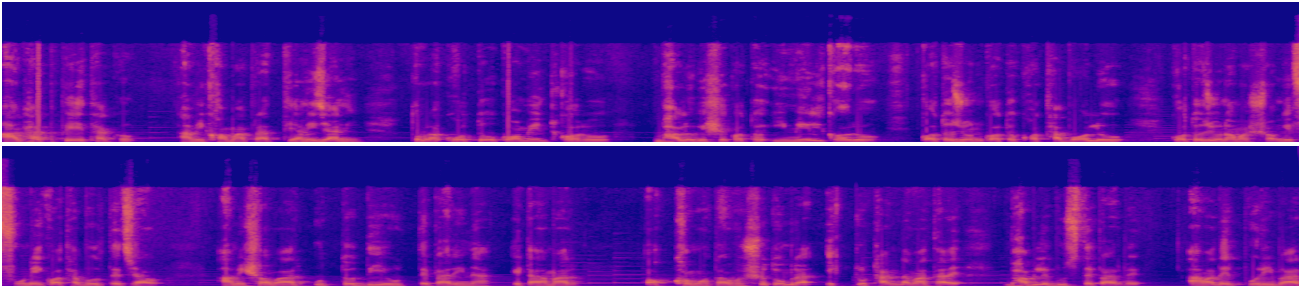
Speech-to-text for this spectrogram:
আঘাত পেয়ে থাকো, আমি ক্ষমা প্রার্থী। আমি জানি তোমরা কত কমেন্ট করো, ভালোবেসে কত ইমেল করো, কতজন কত কথা বলো, কতজন আমার সঙ্গে ফোনে কথা বলতে চাও আমি সবার উত্তর দিয়ে উঠতে পারি না, এটা আমার অক্ষমতা। অবশ্য তোমরা একটু ঠান্ডা মাথায় ভাবলে বুঝতে পারবে, আমাদের পরিবার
